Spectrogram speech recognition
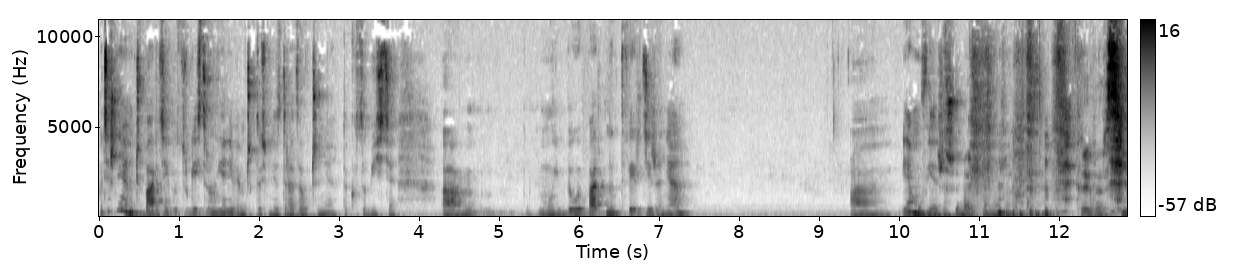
Chociaż nie wiem, czy bardziej, bo z drugiej strony ja nie wiem, czy ktoś mnie zdradzał, czy nie, tak osobiście. Um, mój były partner twierdzi, że nie. Um, ja mu wierzę. Trzymaj się może tej wersji.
